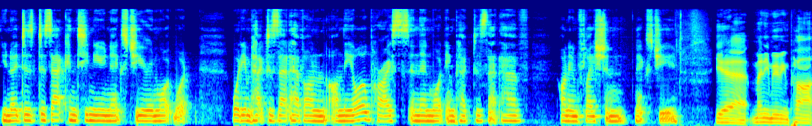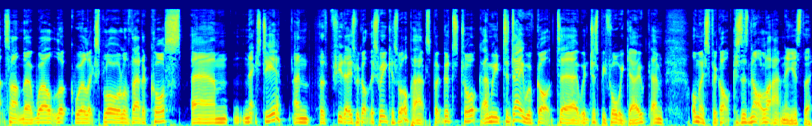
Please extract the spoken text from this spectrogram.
you know, does does that continue next year, and what what what impact does that have on on the oil price, and then what impact does that have on inflation next year? Yeah, many moving parts, aren't there? Well, look, we'll explore all of that, of course, um, next year and the few days we've got this week as well, perhaps. But good to talk. I mean, today we've got, uh, just before we go, um, almost forgot because there's not a lot happening, is there?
